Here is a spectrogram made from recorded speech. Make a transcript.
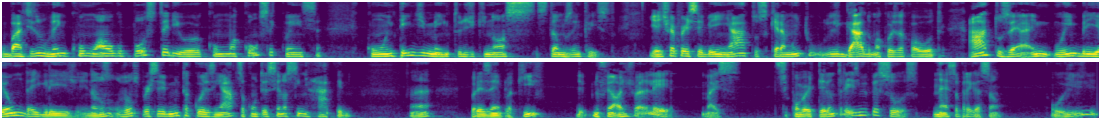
O batismo vem como algo posterior, como uma consequência com o entendimento de que nós estamos em Cristo. E a gente vai perceber em Atos que era muito ligado uma coisa com a outra. Atos é o embrião da igreja. E nós vamos perceber muita coisa em Atos acontecendo assim rápido. Né? Por exemplo, aqui, no final a gente vai ler, mas se converteram 3 mil pessoas nessa pregação. Hoje,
